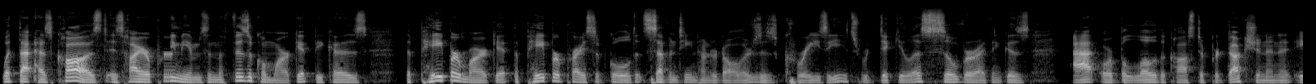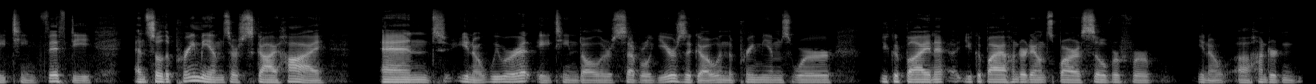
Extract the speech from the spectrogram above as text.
what that has caused is higher premiums in the physical market because the paper market the paper price of gold at $1700 is crazy. It's ridiculous. Silver i think is at or below the cost of production and at 1850 and so the premiums are sky high. And you know we were at $18 several years ago and the premiums were you could buy an you could buy a hundred ounce bar of silver for you know a hundred and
